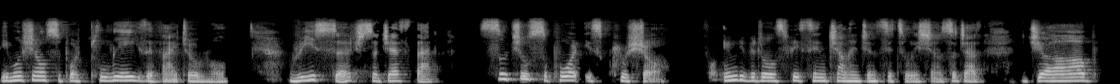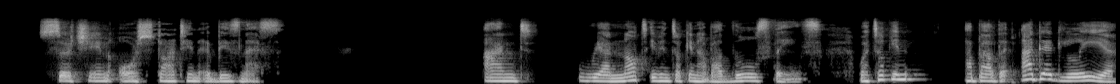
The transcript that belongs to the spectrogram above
emotional support plays a vital role. Research suggests that social support is crucial for individuals facing challenging situations such as job searching or starting a business. And we are not even talking about those things. We're talking about the added layer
